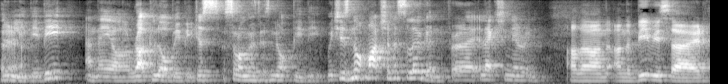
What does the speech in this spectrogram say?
Only Yeah. Bibi, and they are Rak lo Bibi, just as long as it's not Bibi, which is not much of a slogan for uh, electioneering. Although on, on the Bibi side,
